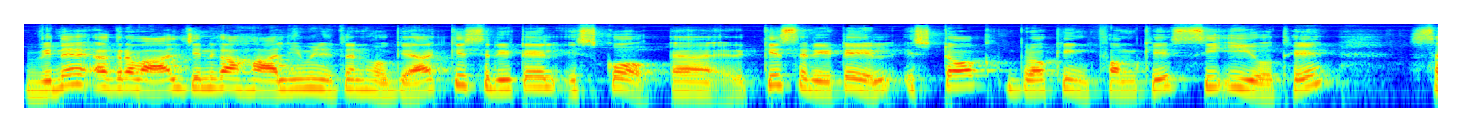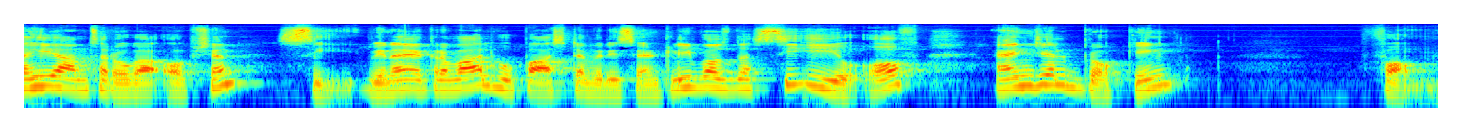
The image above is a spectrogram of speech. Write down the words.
विनय अग्रवाल जिनका हाल ही में निधन हो गया किस रिटेल इसको आ, किस रिटेल स्टॉक ब्रोकिंग फर्म के सीईओ थे? सही आंसर होगा option C. Vinay Agarwal who passed away recently was the CEO of Angel broking firm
